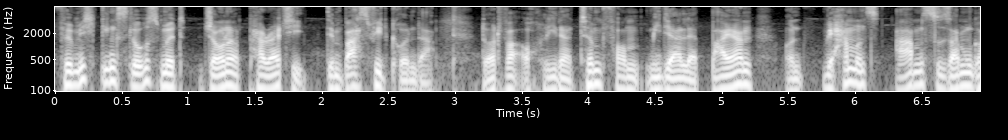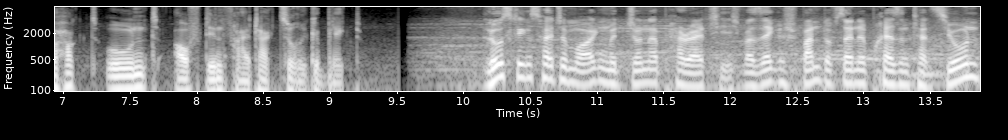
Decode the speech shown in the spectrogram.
Für mich ging es los mit Jonah Paretti, dem BuzzFeed-Gründer. Dort war auch Lina Tim vom Media Lab Bayern und wir haben uns abends zusammengehockt und auf den Freitag zurückgeblickt. Los ging es heute Morgen mit Jonah Paretti. Ich war sehr gespannt auf seine Präsentation,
